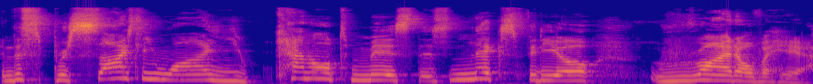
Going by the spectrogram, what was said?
and this is precisely why you cannot miss this next video right over here.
